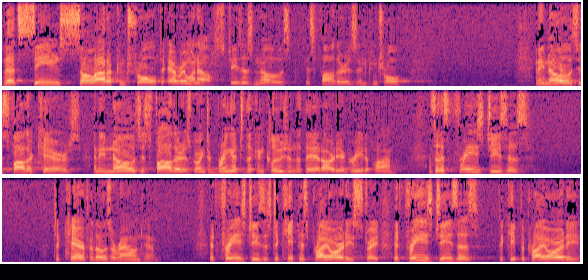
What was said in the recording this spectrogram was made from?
that seems so out of control to everyone else, Jesus knows his Father is in control. And he knows his Father cares. And he knows his Father is going to bring it to the conclusion that they had already agreed upon. And so this frees Jesus to care for those around him. It frees Jesus to keep his priorities straight. It frees Jesus to keep the priority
